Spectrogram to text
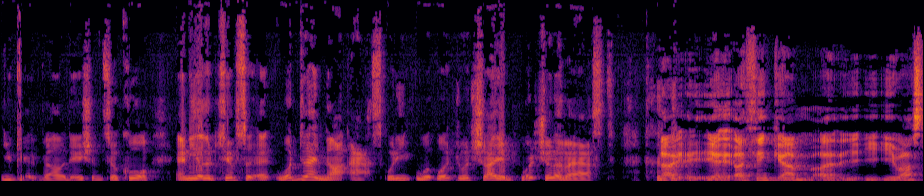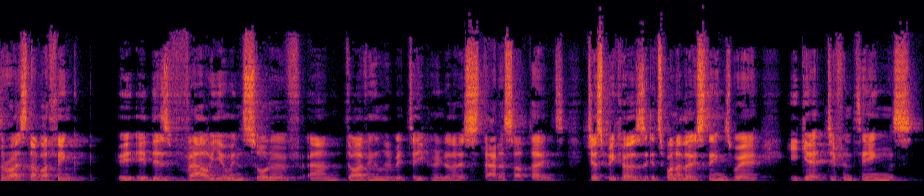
you get validation. So cool. Any other tips? Uh, what did I not ask? What do you? What what, what should I? What should have asked? no, yeah, I think um, you, you, asked the right stuff. I think it, it, there's value in sort of um, diving a little bit deeper into those status updates, just because it's one of those things where you get different things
